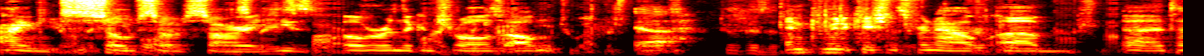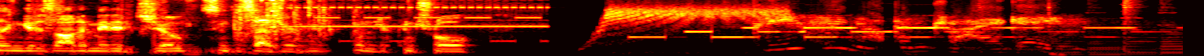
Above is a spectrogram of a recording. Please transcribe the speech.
I'm the so so sorry. Space He's bar. over in the controls. cow I'll to outer uh, to and communications for now. Uh, uh, until I can get his automated joke synthesizer under control. Please hang up and try again.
